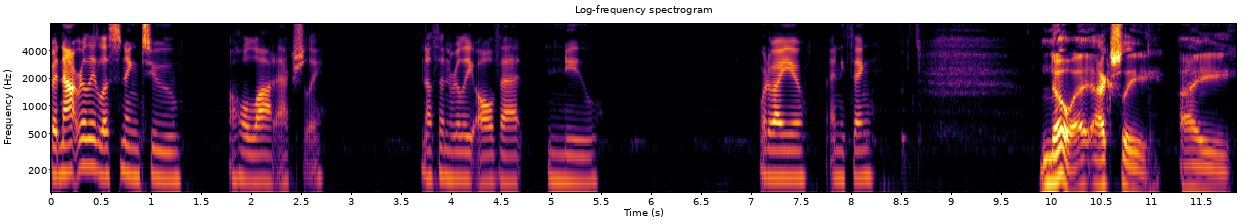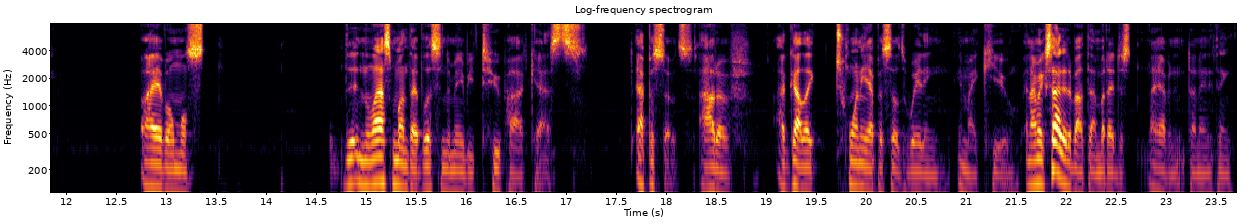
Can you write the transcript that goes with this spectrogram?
but not really listening to a whole lot actually. Nothing really all that new. What about you? Anything? No, I actually I I have almost in the last month I've listened to maybe two podcasts episodes out of I've got like 20 episodes waiting in my queue, and I'm excited about them, but I just I haven't done anything.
